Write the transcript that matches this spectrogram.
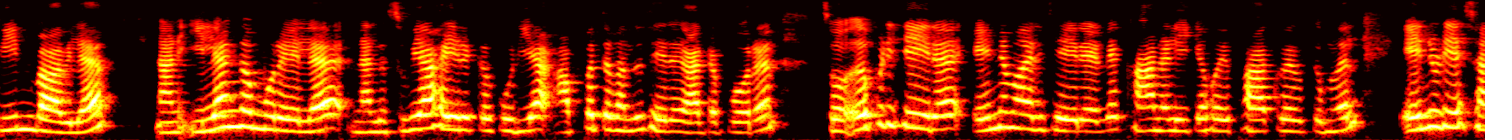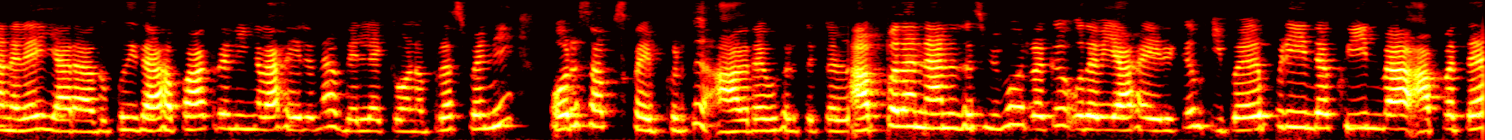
குயின்வாவில் நான் இலங்கை முறையில் நல்ல சுவையாக இருக்கக்கூடிய அப்பத்தை வந்து செய்து காட்ட போகிறேன் ஸோ எப்படி செய்கிற என்ன மாதிரி செய்கிறேன்னு காணொலிக்க போய் பார்க்குறதுக்கு முதல் என்னுடைய சேனலை யாராவது புதிதாக பார்க்குற நீங்களாக இருந்தால் வெள்ளைக்கு ஒன்று ப்ரெஸ் பண்ணி ஒரு சப்ஸ்கிரைப் கொடுத்து ஆதரவு கொடுத்துக்கள் அப்போ தான் நான் ரெசிபி போடுறதுக்கு உதவியாக இருக்கும். இப்போ எப்படி இந்த குயின்வா அப்பத்தை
